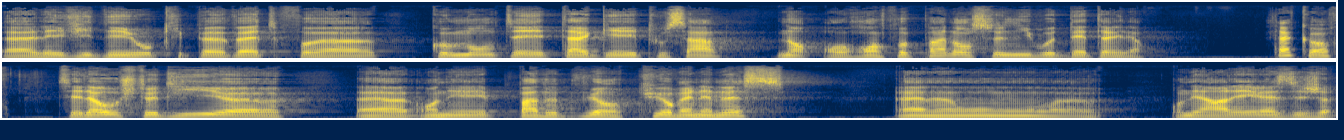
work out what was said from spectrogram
euh, les vidéos qui peuvent être euh, commentées, taguées, tout ça, non, on rentre pas dans ce niveau de détail-là. D'accord. C'est là où je te dis, euh, on n'est pas de un pur NMS. Euh, on, euh, on est un LMS déjà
